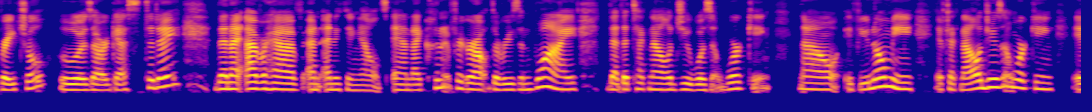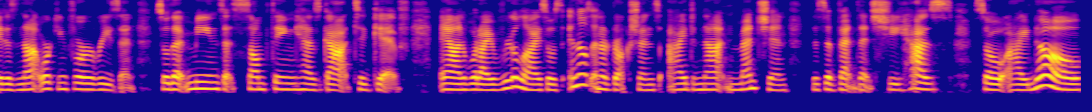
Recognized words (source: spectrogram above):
Rachele, who is our guest today, than I ever have and anything else. And I couldn't figure out the reason why that the technology wasn't working. Now, if you know me, if technology isn't working, it is not working for a reason. So that means that something has got to give. And what I realized was in those introductions, I did not mention this event that she has. So I know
